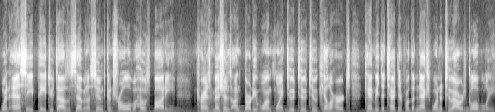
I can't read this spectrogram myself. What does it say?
When SCP-2007 assumes control of a host body, transmissions on 31.222 kHz can be detected for the next 1 to 2 hours globally,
